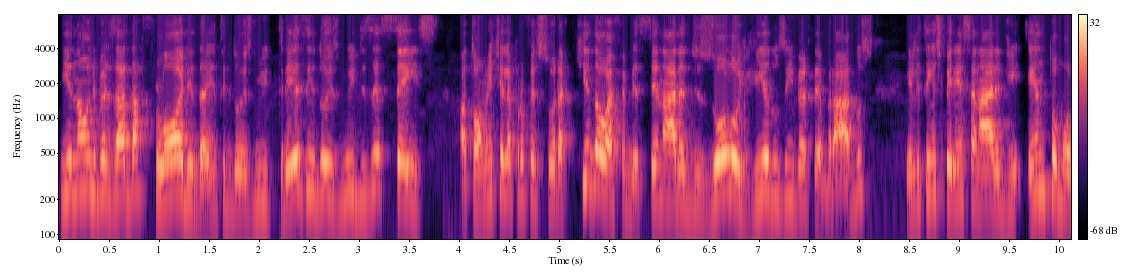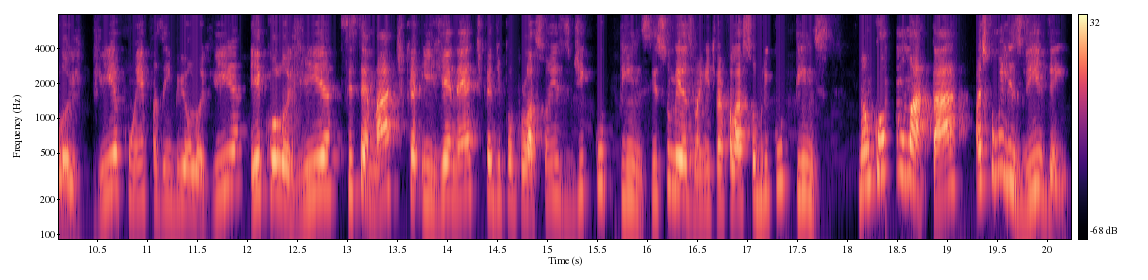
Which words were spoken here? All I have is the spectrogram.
e na Universidade da Flórida entre 2013 e 2016 Atualmente ele é professor aqui da UFBC na área de zoologia dos invertebrados. Ele tem experiência na área de entomologia, com ênfase em biologia, ecologia, sistemática e genética de populações de cupins. Isso mesmo, a gente vai falar sobre cupins. Não como matar, mas como eles vivem,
